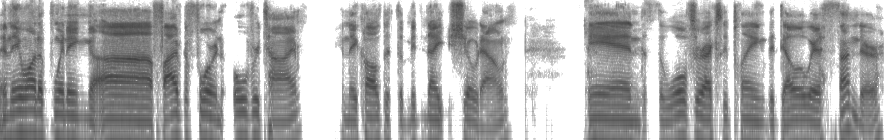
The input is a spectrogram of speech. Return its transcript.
and they wound up winning uh, five to four in overtime, and they called it the Midnight Showdown. And the Wolves are actually playing the Delaware Thunder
